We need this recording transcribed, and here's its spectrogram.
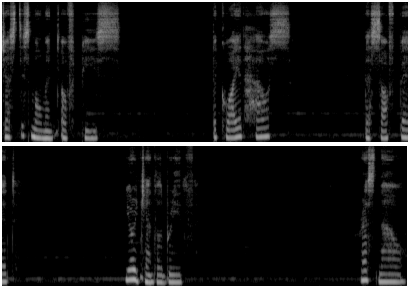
Just this moment of peace the quiet house, the soft bed, your gentle breath. Rest now.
